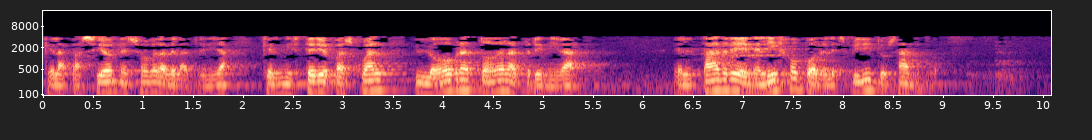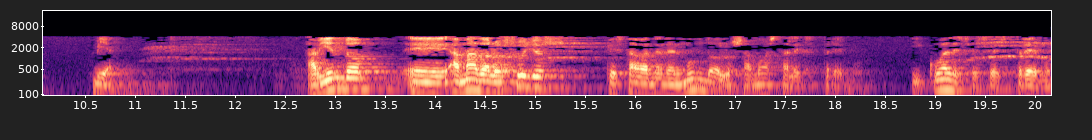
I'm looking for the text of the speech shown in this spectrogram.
que la pasión es obra de la Trinidad, que el misterio pascual lo obra toda la Trinidad. El Padre en el Hijo por el Espíritu Santo. Bien. Habiendo eh, amado a los suyos que estaban en el mundo, los amó hasta el extremo. ¿Y cuál es ese extremo?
